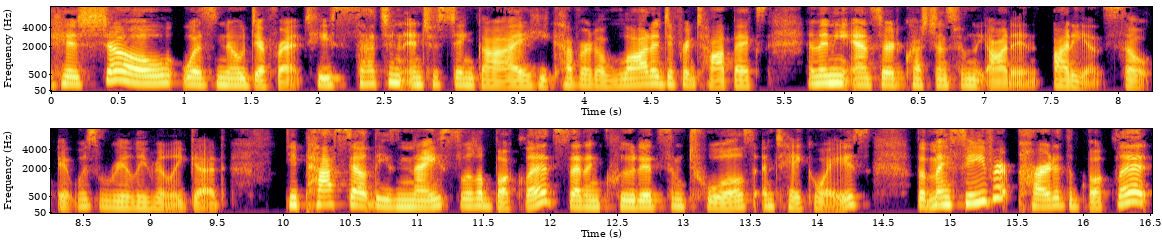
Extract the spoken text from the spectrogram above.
his show was no different. He's such an interesting guy. He covered a lot of different topics and then he answered questions from the audience. So it was really, really good. He passed out these nice little booklets that included some tools and takeaways. But my favorite part of the booklet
